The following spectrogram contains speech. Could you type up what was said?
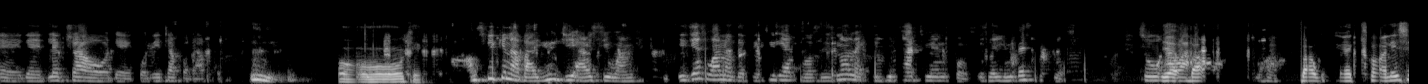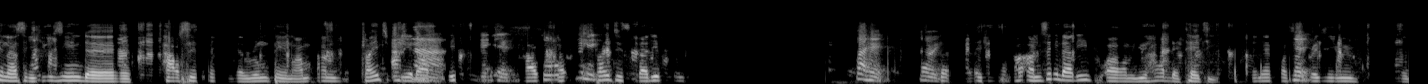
uh, the lecturer or the coordinator for that. Oh, okay. I'm speaking about UGRC one. It's just one of the peculiar courses. It's not like a department course. It's a university course. So Yeah, our, but uh-huh. but explanation as in using the houses thing, the room thing. I'm I'm trying to say Uh-huh. that if, yes. I, So I'm trying to if go ahead. Sorry. I- I'm saying that if um you have the 30 and then for some Yes. reason you the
